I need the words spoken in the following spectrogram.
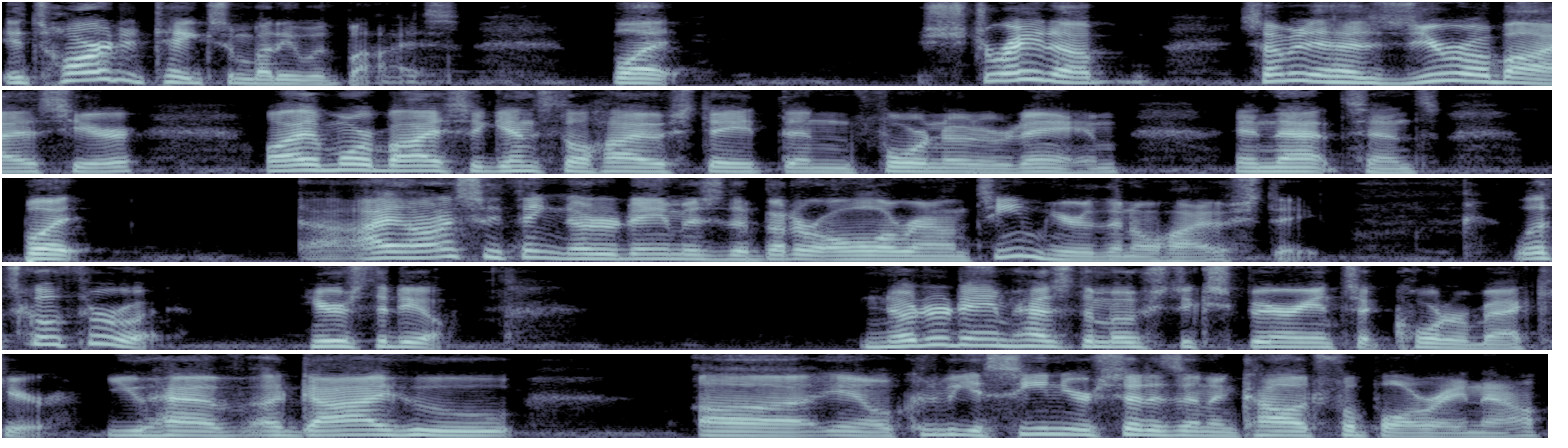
it's hard to take somebody with bias, but straight up, somebody that has zero bias here. Well, I have more bias against Ohio State than for Notre Dame in that sense, but I honestly think Notre Dame is the better all around team here than Ohio State. Let's go through it. Here's the deal. Notre Dame has the most experience at quarterback here. You have a guy who, uh, you know, could be a senior citizen in college football right now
